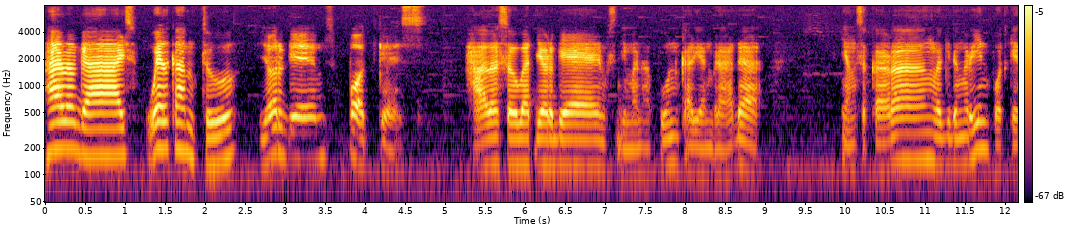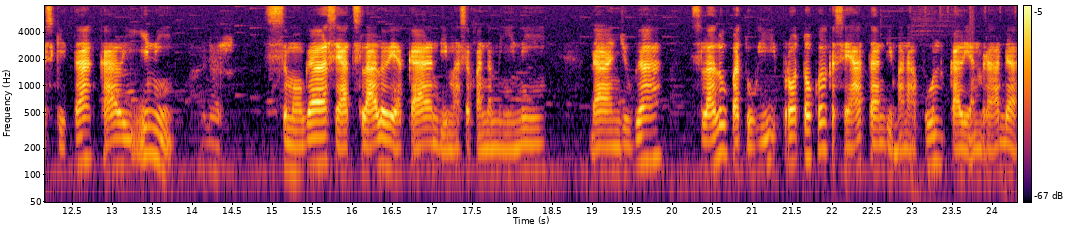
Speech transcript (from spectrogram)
Halo guys, welcome to Your Games Podcast. Halo Sobat Your Games, di mana pun kalian berada. Yang sekarang lagi dengerin podcast kita kali ini. Bener. Semoga sehat selalu ya kan di masa pandemi ini. Dan juga selalu patuhi protokol kesehatan di mana pun kalian berada.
